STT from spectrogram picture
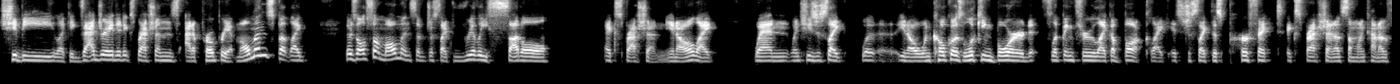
chibi like exaggerated expressions at appropriate moments. But like there's also moments of just like really subtle expression you know like when when she's just like you know when coco's looking bored flipping through like a book like it's just like this perfect expression of someone kind of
